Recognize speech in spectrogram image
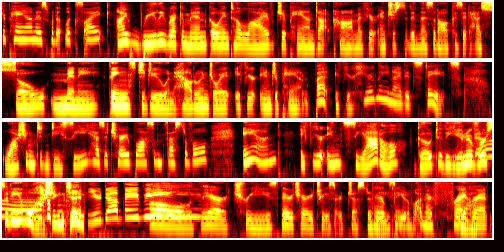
Japan is what it looks like. I really recommend going to livejapan.com if you're interested in this at all because it has so many things to do and how to enjoy it if you're in Japan. But if you're here in the United States, Washington, D.C. has a cherry blossom festival. And if you're in Seattle, go to the University of Washington. UW, baby. Oh, their trees, their cherry trees are just amazing. they're beautiful and they're fragrant.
